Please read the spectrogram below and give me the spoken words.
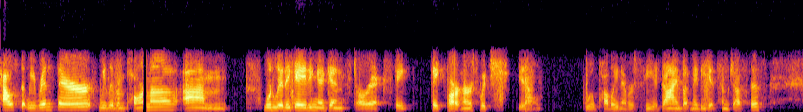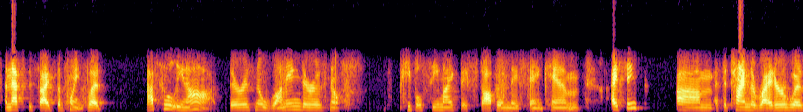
house that we rent there. We live in Parma. Um, we're litigating against our ex fake fake partners, which you know we'll probably never see a dime, but maybe get some justice. And that's besides the point. But absolutely not. There is no running. There is no. People see Mike, they stop him, they thank him. I think um, at the time the writer was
